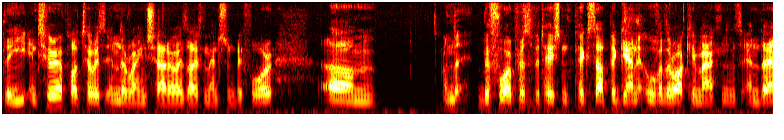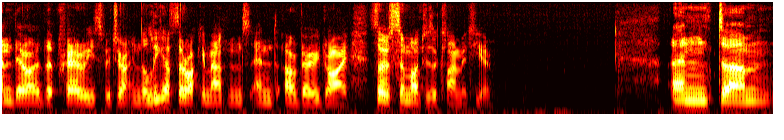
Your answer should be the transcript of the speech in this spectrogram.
the interior plateau is in the rain shadow, as I've mentioned before. Um, and the, before precipitation picks up again over the Rocky Mountains, and then there are the prairies, which are in the lee of the Rocky Mountains and are very dry. So similar to the climate here. And um,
